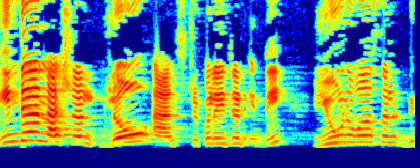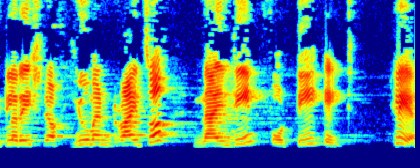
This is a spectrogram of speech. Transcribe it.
international law and stipulated in the Universal Declaration of Human Rights of 1948. Clear?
